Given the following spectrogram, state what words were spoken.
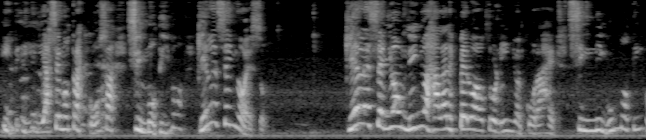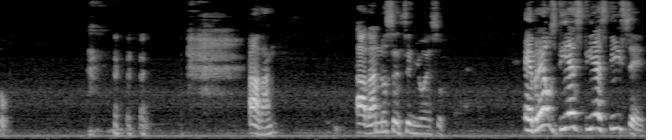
y, y hacen otras cosas sin motivo? ¿Quién le enseñó eso? ¿Quién le enseñó a un niño a jalar el pelo a otro niño en coraje sin ningún motivo? Adán. Adán nos enseñó eso. Hebreos 10:10 10 dice,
